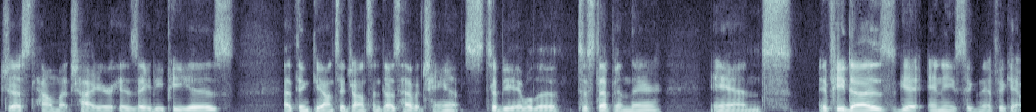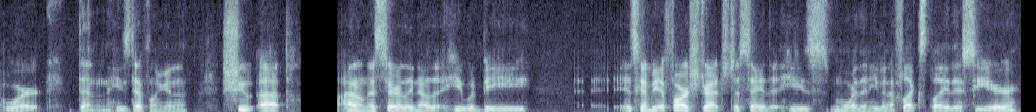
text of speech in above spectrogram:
just how much higher his ADP is, I think Diontae Johnson does have a chance to be able to to step in there. And if he does get any significant work, then he's definitely going to shoot up. I don't necessarily know that he would be. It's going to be a far stretch to say that he's more than even a flex play this year.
